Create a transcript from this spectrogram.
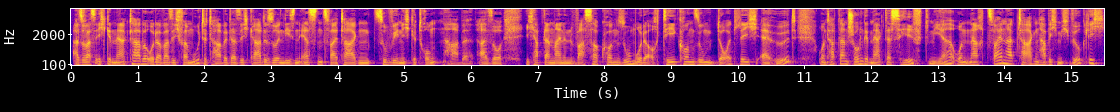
Also was ich gemerkt habe oder was ich vermutet habe, dass ich gerade so in diesen ersten zwei Tagen zu wenig getrunken habe. Also ich habe dann meinen Wasserkonsum oder auch Teekonsum deutlich erhöht und habe dann schon gemerkt, das hilft mir. Und nach zweieinhalb Tagen habe ich mich wirklich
